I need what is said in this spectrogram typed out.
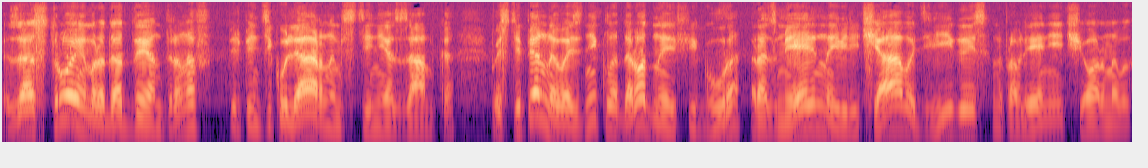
За строем рододендронов, перпендикулярным стене замка, постепенно возникла дородная фигура, размеренно и величаво двигаясь в направлении черного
